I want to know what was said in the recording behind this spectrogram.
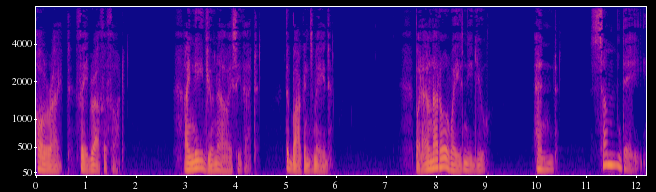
"'All right,' Feyd-Rautha thought. "'I need you now, I see that. The bargain's made. But I'll not always need you. And some day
